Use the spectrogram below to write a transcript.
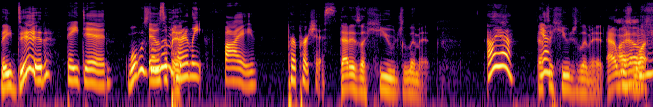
They did. They did. What was the It was limit? apparently five per purchase. that is a huge limit. Oh yeah. That's Yeah. a huge limit. I was I have. wa-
